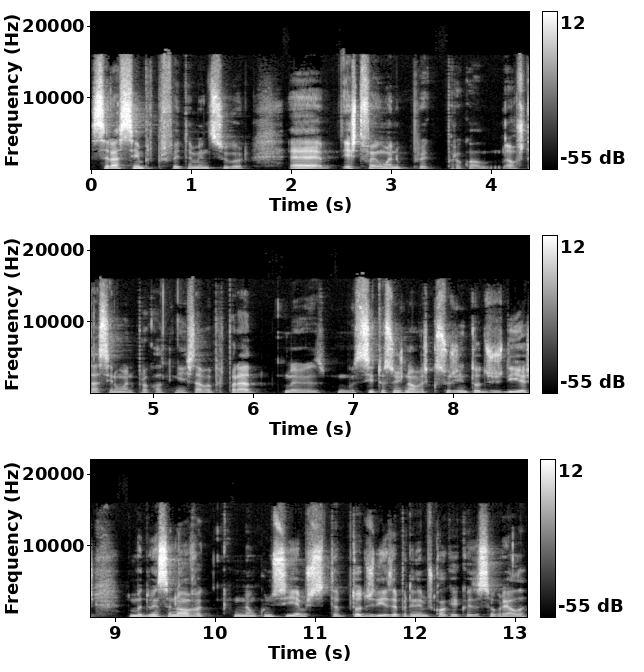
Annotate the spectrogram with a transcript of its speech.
será sempre perfeitamente seguro. Uh, este foi um ano para, para, o qual, ou está a ser um ano para o qual ninguém estava preparado. Situações novas que surgem todos os dias, de uma doença nova que não conhecíamos, todos os dias aprendemos qualquer coisa sobre ela,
